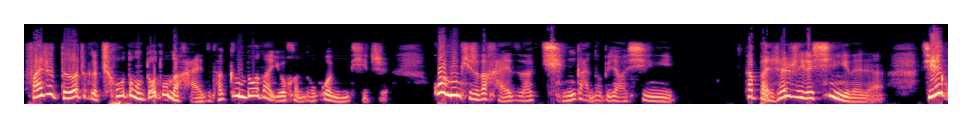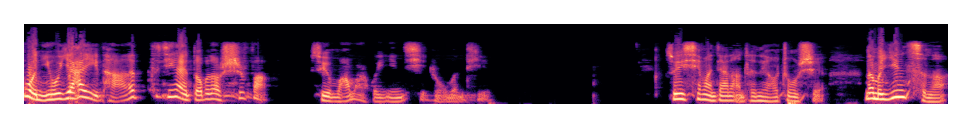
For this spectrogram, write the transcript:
凡是得这个抽动多动的孩子，他更多的有很多过敏体质。过敏体质的孩子，他情感都比较细腻，他本身是一个细腻的人，结果你又压抑他，他他情感也得不到释放，所以往往会引起这种问题。所以，希望家长真的要重视。那么，因此呢？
